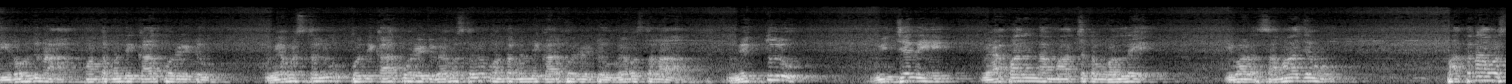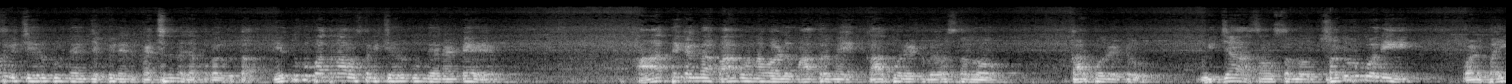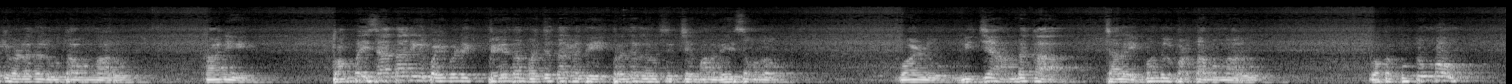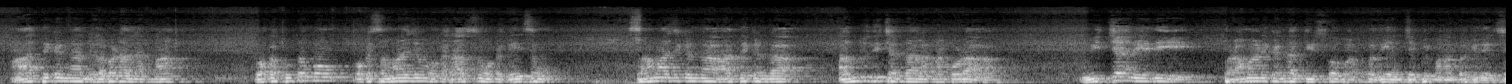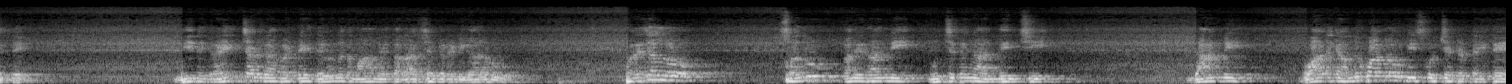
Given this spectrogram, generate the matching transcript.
ఈ రోజున కొంతమంది కార్పొరేటు వ్యవస్థలు కొన్ని కార్పొరేట్ వ్యవస్థలు కొంతమంది కార్పొరేట్ వ్యవస్థల వ్యక్తులు విద్యని వ్యాపారంగా మార్చడం వల్లే ఇవాళ సమాజం పతనావస్థకి చేరుకుంది అని చెప్పి నేను ఖచ్చితంగా చెప్పగలుగుతా. ఎందుకు పతనావస్థకి చేరుకుంది అని అంటే ఆర్థికంగా బాగున్న వాళ్ళు మాత్రమే కార్పొరేట్ వ్యవస్థల్లో కార్పొరేట్ విద్యా సంస్థల్లో చదువుకొని వాళ్ళు పైకి వెళ్ళగలుగుతా ఉన్నారు. కానీ తొంభై శాతానికి పైబడి పేద మధ్యతరగతి ప్రజలు నివసించే మన దేశంలో వాళ్ళు విద్య అందక చాలా ఇబ్బందులు పడతా ఉన్నారు ఒక కుటుంబం ఆర్థికంగా నిలబడాలన్నా ఒక కుటుంబం ఒక సమాజం ఒక రాష్ట్రం ఒక దేశం సామాజికంగా ఆర్థికంగా అభివృద్ధి చెందాలన్నా కూడా విద్య అనేది ప్రామాణికంగా తీసుకోబడుతుంది అని చెప్పి మనందరికీ తెలిసిందే. దీన్ని గ్రహించాడు కాబట్టి దివంగత మహానేత రాజశేఖర రెడ్డి గారు ప్రజల్లో అనే దాన్ని ఉచితంగా అందించి దాన్ని వాళ్ళకి అందుబాటులోకి తీసుకొచ్చేటట్టయితే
